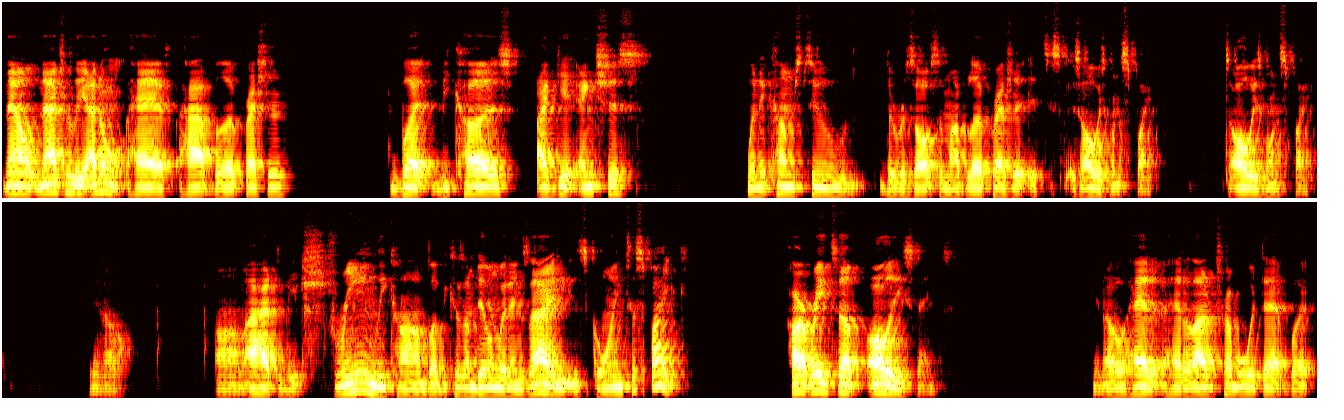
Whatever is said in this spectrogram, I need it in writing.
now naturally I don't have high blood pressure, but because I get anxious when it comes to the results of my blood pressure, it's it's always going to spike. It's always going to spike. You know, um, I had to be extremely calm, but because I'm dealing with anxiety, it's going to spike. Heart rate's up, all of these things. You know, had had a lot of trouble with that, but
